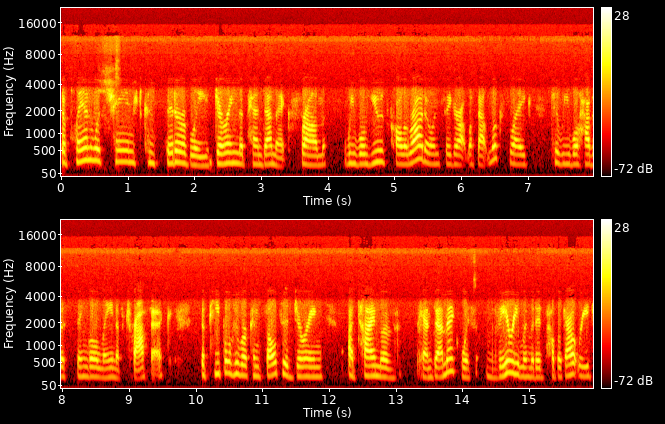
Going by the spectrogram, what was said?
The plan was changed considerably during the pandemic from we will use Colorado and figure out what that looks like to we will have a single lane of traffic. The people who were consulted during a time of pandemic with very limited public outreach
